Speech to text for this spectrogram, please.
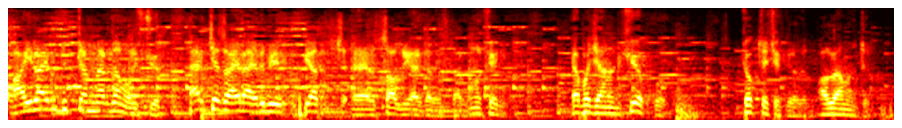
ayrı ayrı dükkanlardan oluşuyor. Herkes ayrı ayrı bir fiyat e, sallıyor arkadaşlar. Bunu söyleyeyim. Yapacağınız bir şey yok bu. Çok teşekkür ederim. Allah'a emanet olun.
